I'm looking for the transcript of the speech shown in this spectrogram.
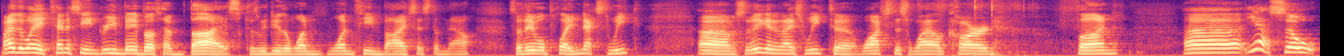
By the way, Tennessee and Green Bay both have buys because we do the one one team buy system now. So they will play next week. Um, so they get a nice week to watch this wild card fun. Uh, yeah, so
